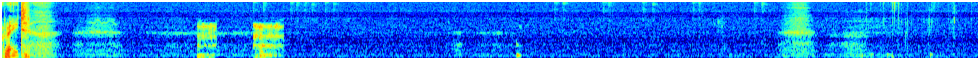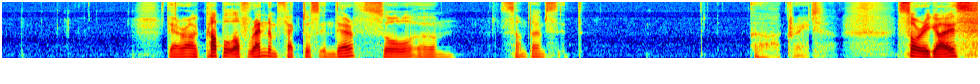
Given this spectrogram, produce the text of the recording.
great. there are a couple of random factors in there, so um, sometimes it... Oh, great. Sorry, guys.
